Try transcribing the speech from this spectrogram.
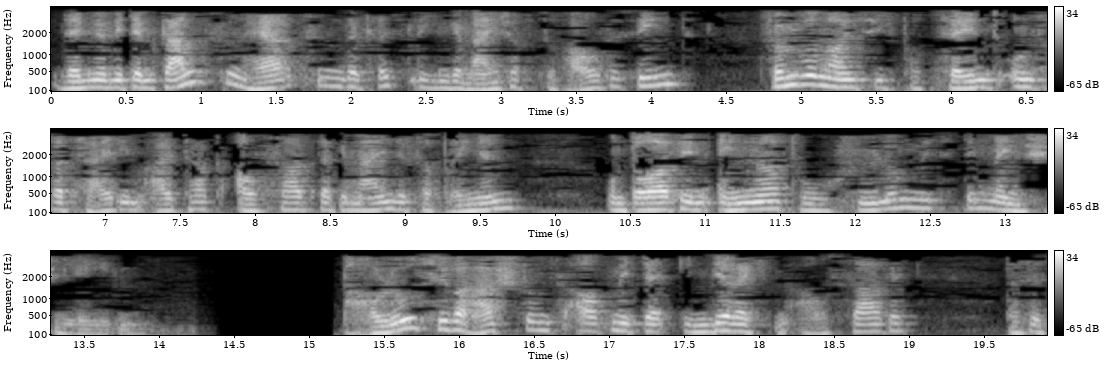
wenn wir mit dem ganzen Herzen der christlichen Gemeinschaft zu Hause sind, 95 Prozent unserer Zeit im Alltag außerhalb der Gemeinde verbringen und dort in enger Tuchfühlung mit den Menschen leben. Paulus überrascht uns auch mit der indirekten Aussage, dass es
